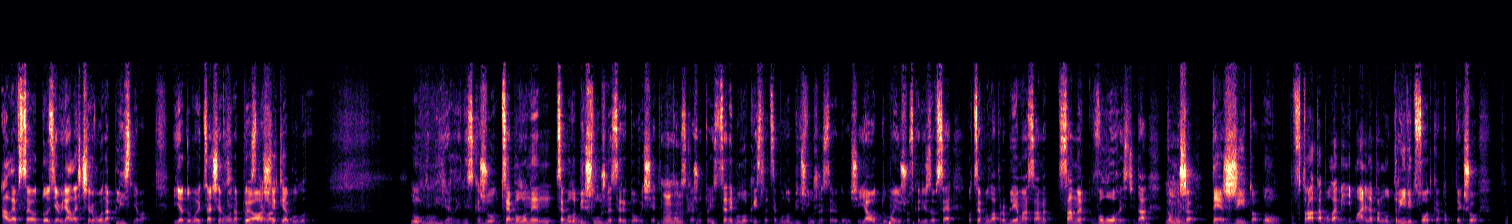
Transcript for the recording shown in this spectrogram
але все одно з'являлась червона пліснява. І я думаю, ця червона пліснява... PH яке було? Ну, Міряли, не скажу. Це було не це було більш лужне середовище, я тобі так скажу. Тобто це не було кисле, це було більш лужне середовище. Я от думаю, що, скоріш за все, оце була проблема саме, саме вологості. Да? Тому що теж жито. Ну, втрата була мінімальна, там ну 3%. Тобто, якщо е,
